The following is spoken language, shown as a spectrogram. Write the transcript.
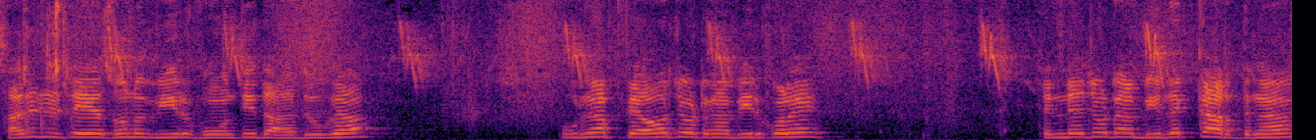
ਸਾਰੀ ਡਿਟੇਲ ਤੁਹਾਨੂੰ ਵੀਰ ਫੋਨ ਤੇ ਹੀ ਦੱਸ ਦੂਗਾ ਪੂਰੀਆਂ ਪਿਓਰ ਝੋਟੀਆਂ ਵੀਰ ਕੋਲੇ, ਤਿੰਨੇ ਝੋਟੀਆਂ ਵੀਰ ਦੇ ਘਰ ਦੀਆਂ।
